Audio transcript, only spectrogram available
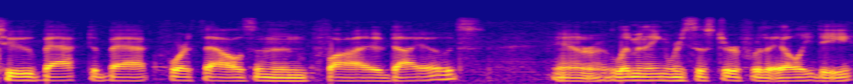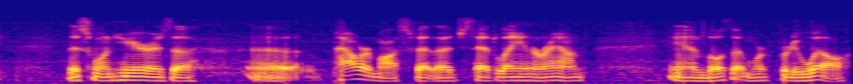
two back-to-back -back 4005 diodes, and a limiting resistor for the LED. This one here is a, a power MOSFET that I just had laying around, and both of them work pretty well.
